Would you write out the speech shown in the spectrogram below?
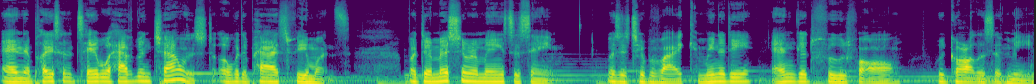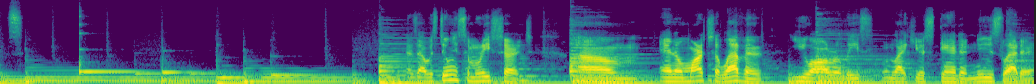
And A Place at the Table have been challenged over the past few months, but their mission remains the same which is to provide community and good food for all, regardless of means. As I was doing some research, um, and on March 11th, you all released like your standard newsletter.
